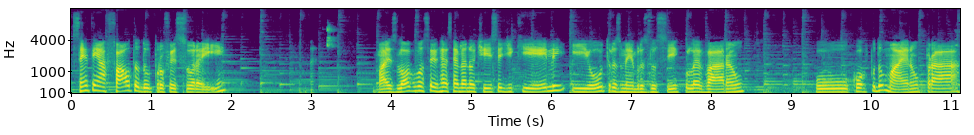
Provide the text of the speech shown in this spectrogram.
sentem a falta do professor aí, mas logo vocês recebem a notícia de que ele e outros membros do circo levaram o corpo do Myron pra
